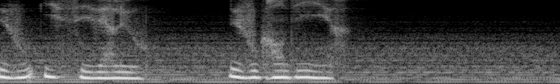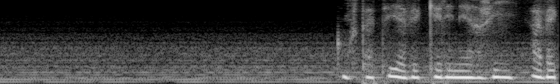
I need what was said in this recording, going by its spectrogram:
de vous hisser vers le haut, de vous grandir. Constatez avec quelle énergie, avec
